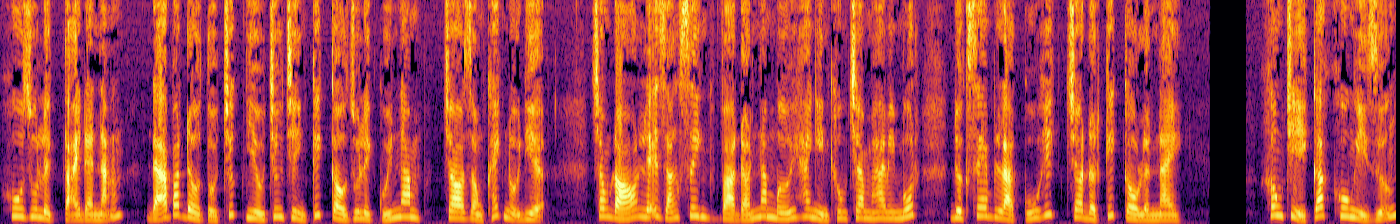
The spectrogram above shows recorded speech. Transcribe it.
khu du lịch tại Đà Nẵng đã bắt đầu tổ chức nhiều chương trình kích cầu du lịch cuối năm cho dòng khách nội địa. Trong đó, lễ Giáng sinh và đón năm mới 2021 được xem là cú hích cho đợt kích cầu lần này. Không chỉ các khu nghỉ dưỡng,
